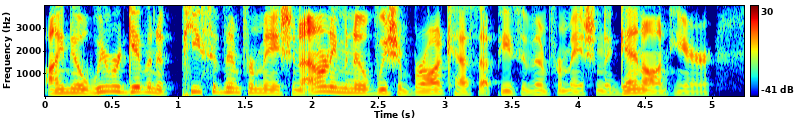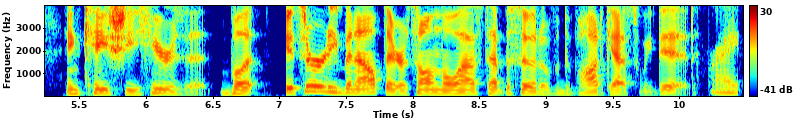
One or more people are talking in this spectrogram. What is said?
I know we were given a piece of information. I don't even know if we should broadcast that piece of information again on here in case she hears it, but it's already been out there. It's on the last episode of the podcast we did Right.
